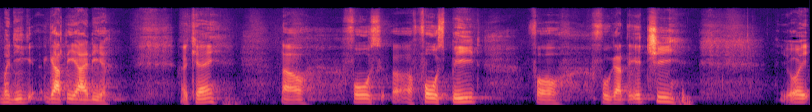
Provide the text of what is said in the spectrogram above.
but you got the idea. Okay? Now, full, uh, full speed for Fukyugata Ichi. Yoi.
